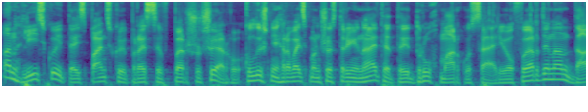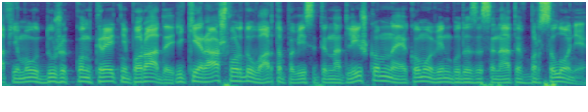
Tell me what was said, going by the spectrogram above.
англійської та іспанської преси в першу чергу. Колишній гравець Манчестер Юнайтед і друг Маркуса Ріо Фердінанд дав йому дуже конкретні поради, які Рашфорду варто повісити над ліжком, на якому він буде засинати в Барселоні.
